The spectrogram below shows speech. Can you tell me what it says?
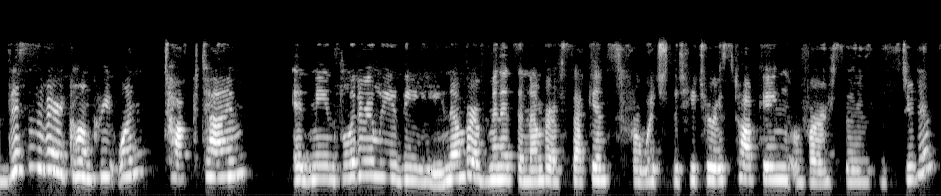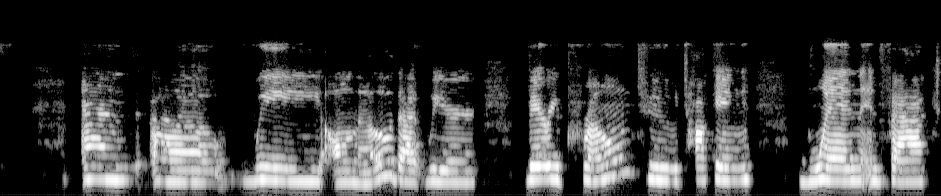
This is a very concrete one, talk time. It means literally the number of minutes and number of seconds for which the teacher is talking versus the students. And uh, we all know that we're very prone to talking when in fact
